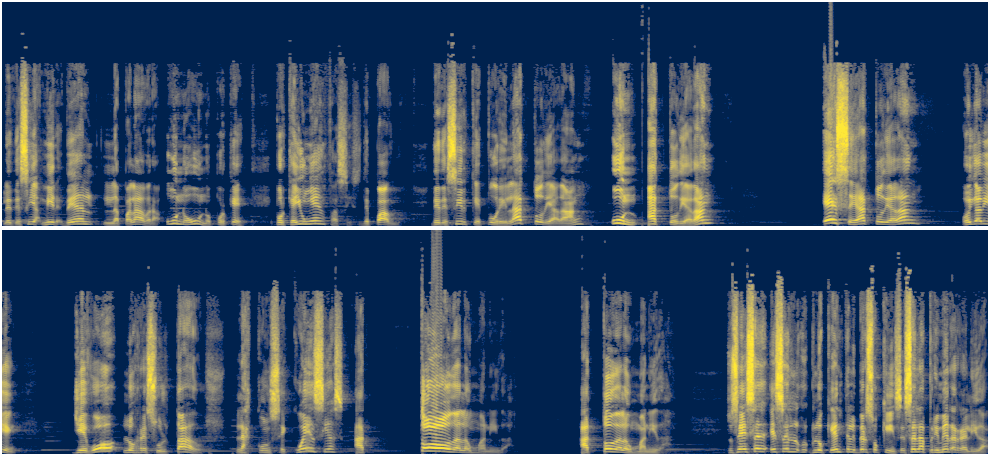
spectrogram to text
les decía, mire, vean la palabra uno, uno. ¿Por qué? Porque hay un énfasis de Pablo de decir que por el acto de Adán, un acto de Adán, ese acto de Adán, oiga bien, llevó los resultados, las consecuencias a toda la humanidad. A toda la humanidad. Entonces, eso, es lo que entra en el verso 15. Esa es la primera realidad.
